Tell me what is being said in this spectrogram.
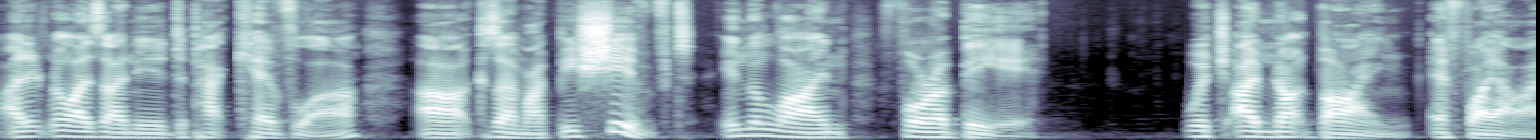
I didn't realize I needed to pack Kevlar because I might be shivved in the line for a beer, which I'm not buying, FYI.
